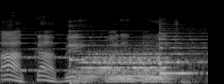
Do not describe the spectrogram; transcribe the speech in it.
AKB 48.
